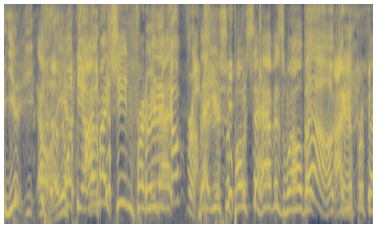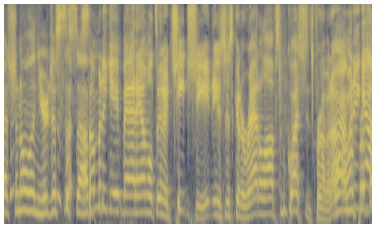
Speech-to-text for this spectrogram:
you, you- oh yeah, you on my sheet in front of Where me did it that, come from? that you're supposed to have as well, but Oh, okay. I'm the professional and you're just the sub. Somebody gave Matt Hamilton a cheat sheet. He's just going to rattle off some questions from it. All Well, right, I'm what a do you got,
